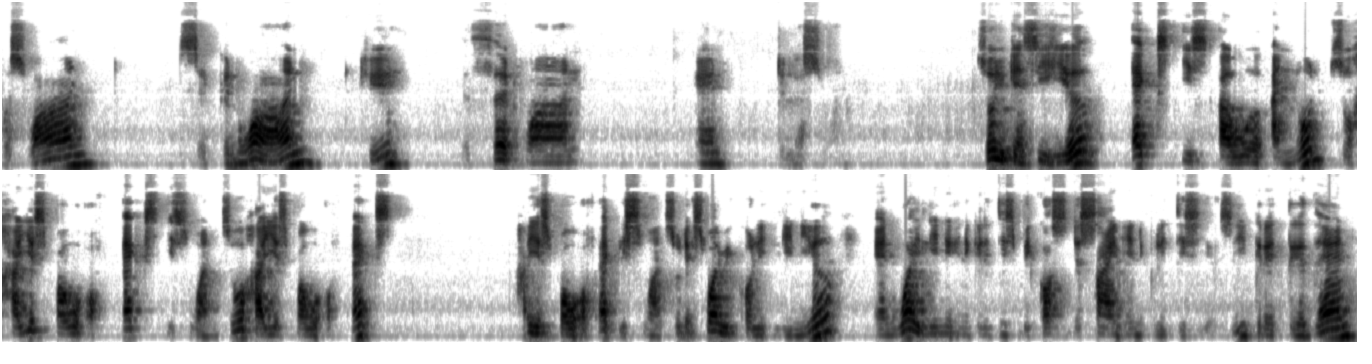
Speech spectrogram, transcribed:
first one, second one, okay, the third one, and the last one. So you can see here, x is our unknown. So highest power of x is 1. So highest power of x highest power of x is 1. So that's why we call it linear. And why linear inequalities? Because the sign inequalities here. See, greater than,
